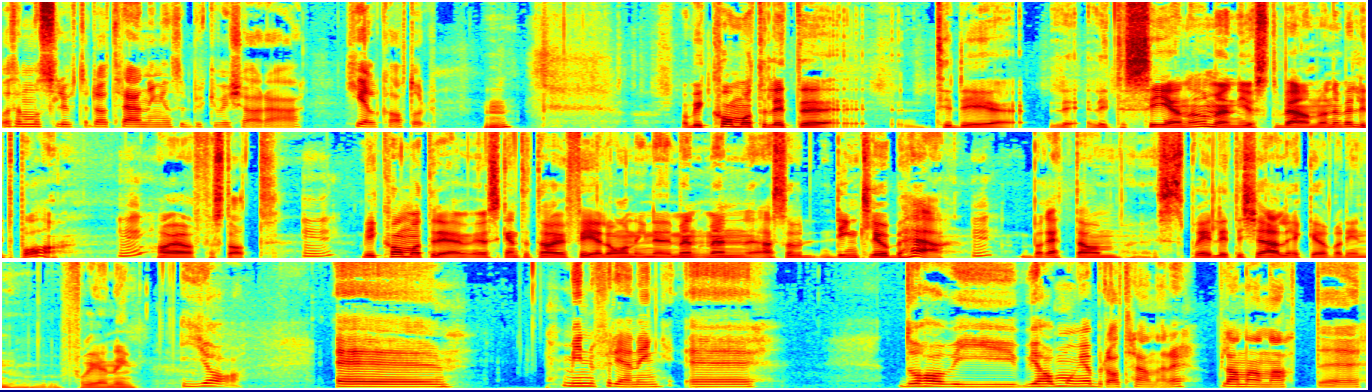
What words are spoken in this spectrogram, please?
Och sen mot slutet av träningen så brukar vi köra helkator. Och vi kommer till lite till det li- lite senare, men just Värmland är väldigt bra. Mm. Har jag förstått. Mm. Vi kommer till det. Jag ska inte ta i fel ordning nu, men, men alltså din klubb här. Mm. Berätta om, sprid lite kärlek över din förening. Ja. Eh, min förening. Eh, då har vi, vi har många bra tränare. Bland annat eh,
